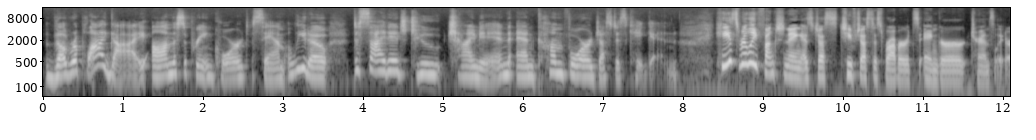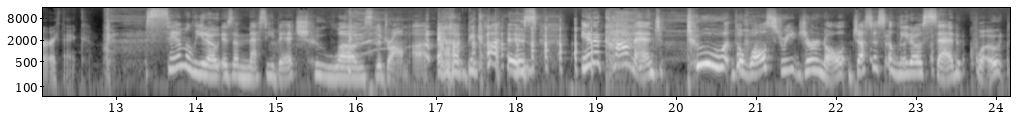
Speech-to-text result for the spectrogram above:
the reply guy on the Supreme Court, Sam Alito, decided to chime in and come for Justice Kagan. He's really functioning as just Chief Justice Roberts' anger translator, I think. Sam Alito is a messy bitch who loves the drama. And um, because in a comment to the Wall Street Journal, Justice Alito said, quote,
